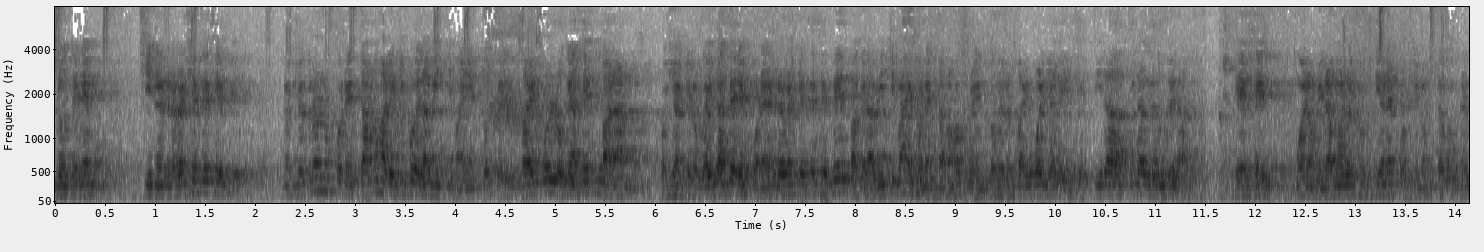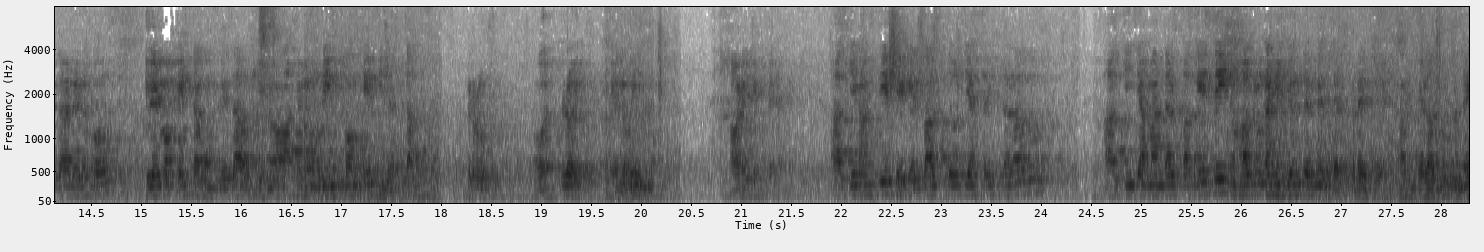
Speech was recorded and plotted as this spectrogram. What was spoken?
lo tenemos. Si el reverse TCP nosotros nos conectamos al equipo de la víctima y entonces el firewall lo que hace es pararnos. O sea que lo que hay que hacer es poner el reverse TCP para que la víctima se conecte a nosotros. Y entonces el firewall ya le dice, tira, tira de Uber. Es bueno, miramos las opciones por si no está completado el host y vemos que está completado. Si no, hacemos un inconfig y ya está. Root o exploit, que es lo mismo. Ahora hay que esperar. Aquí nos dice que el backdoor ya está instalado. Aquí ya manda el paquete y nos abre una gestión de interprete. Ante la duda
